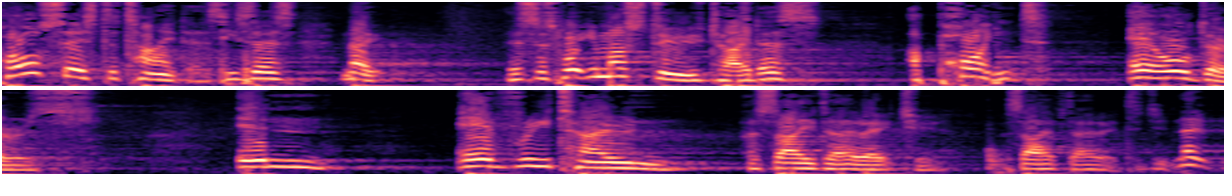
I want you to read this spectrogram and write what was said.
Paul says to Titus, he says, now, this is what you must do, Titus appoint elders in every town as I direct you, as I've directed you. Now,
